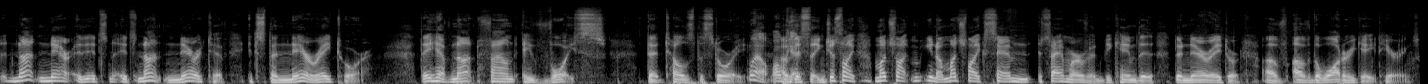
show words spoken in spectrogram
not narr- It's it's not narrative. It's the narrator. They have not found a voice that tells the story Well, of this thing. Just like much like you know, much like Sam Sam Ervin became the, the narrator of, of the Watergate hearings,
